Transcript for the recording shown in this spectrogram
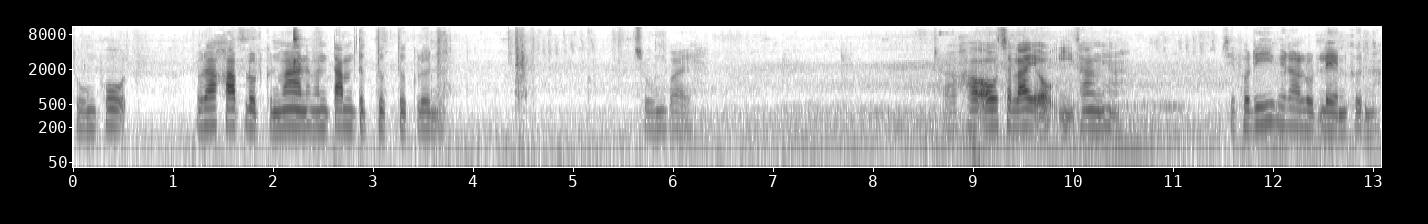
สูงโพดเวลาขับรถขึ้นมานะมันต่ำตึกตึกตึกเลยนะสูงไป เขาเอาสไลด์ออกอีกทางนี่ค่ะสิพอดีเวลาหลุดแลนขึ้นนะ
